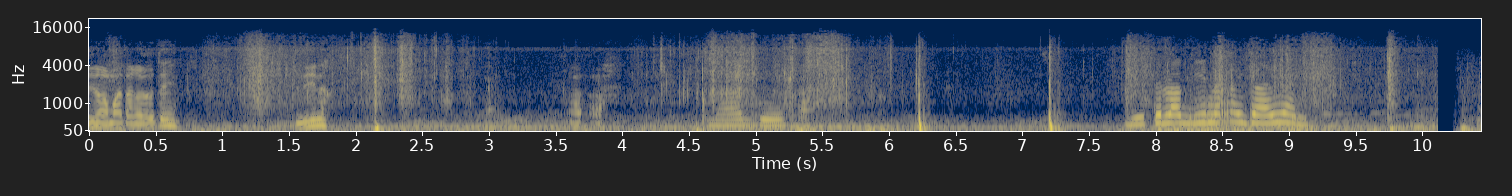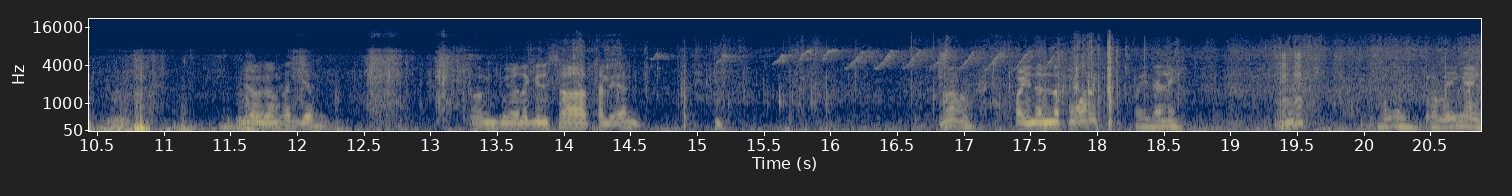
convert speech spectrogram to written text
Hindi na matanggal ito eh. Hindi na. Ah, ah. Bago. Dito lagi na kagayan. Yan. ka dyan. Amin po ilalagay sa talian. Ah, final na po kare. Finally. Hmm? Oo, pero maingay.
